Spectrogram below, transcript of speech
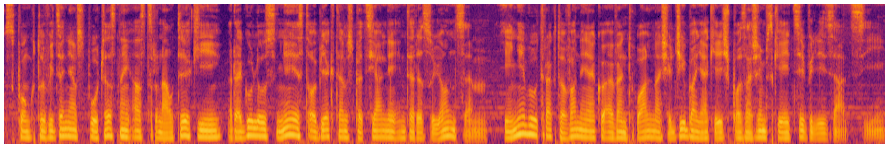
Z punktu widzenia współczesnej astronautyki, Regulus nie jest obiektem specjalnie interesującym i nie był traktowany jako ewentualna siedziba jakiejś pozaziemskiej cywilizacji.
